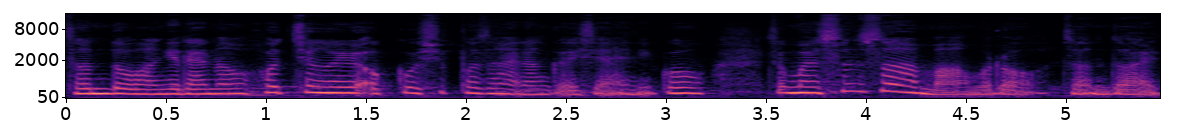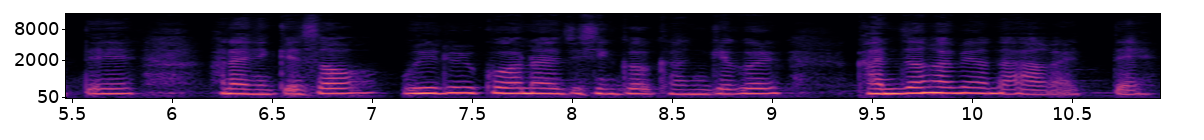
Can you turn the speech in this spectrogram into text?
전도왕이라는 호칭을 얻고 싶어서 하는 것이 아니고 정말 순수한 마음으로 전도할 때 하나님께서 우리를 구원해 주신 그 간격을 간정하며 나아갈 때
